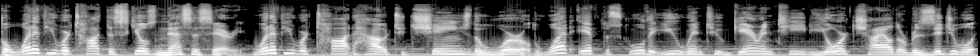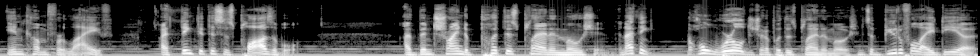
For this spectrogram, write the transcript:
But what if you were taught the skills necessary? What if you were taught how to change the world? What if the school that you went to guaranteed your child a residual income for life? I think that this is plausible. I've been trying to put this plan in motion, and I think the whole world is trying to put this plan in motion. It's a beautiful idea,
